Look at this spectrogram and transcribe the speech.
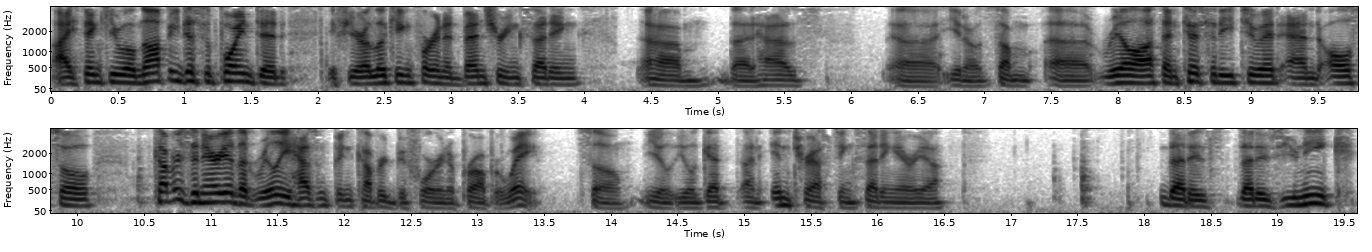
I think you will not be disappointed if you're looking for an adventuring setting um, that has uh, you know, some uh, real authenticity to it, and also covers an area that really hasn't been covered before in a proper way. So you'll you'll get an interesting setting area that is that is unique.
